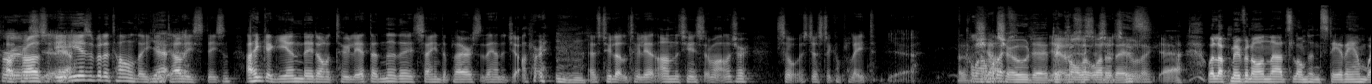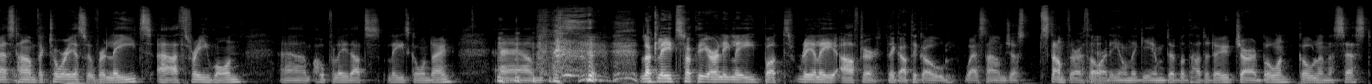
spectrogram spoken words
Alcaraz, Alcaraz. yeah. He, he has a bit of talent. Like you Yeah. can tell he's decent. I think again they done it too late, didn't they? They signed the players at the end of January. Mhm. It was too little, too late, and they changed their manager, so it was just a complete. Yeah. Bit of a Calamity. shit show to, to Yeah, it call was it what just it a shit show, like. Yeah. Well, look, moving on, lads. London Stadium, West Ham victorious over Leeds, uh, three one. Um, hopefully that's Leeds going down. Um, look, Leeds took the early lead, but really after they got the goal, West Ham just stamped their authority on the game, did what they had to do. Jarrod Bowen, goal and assist,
